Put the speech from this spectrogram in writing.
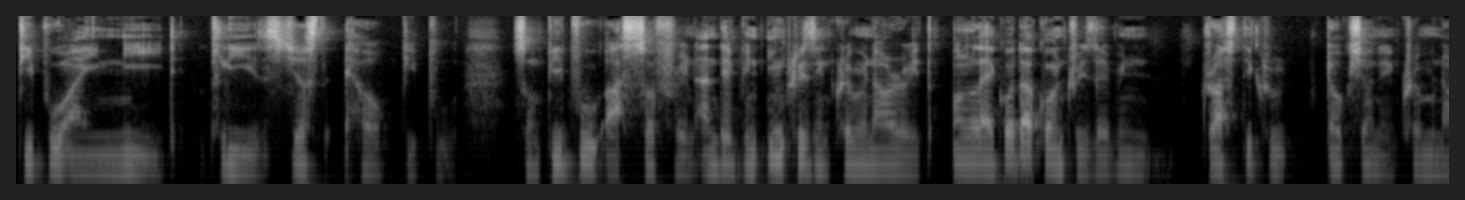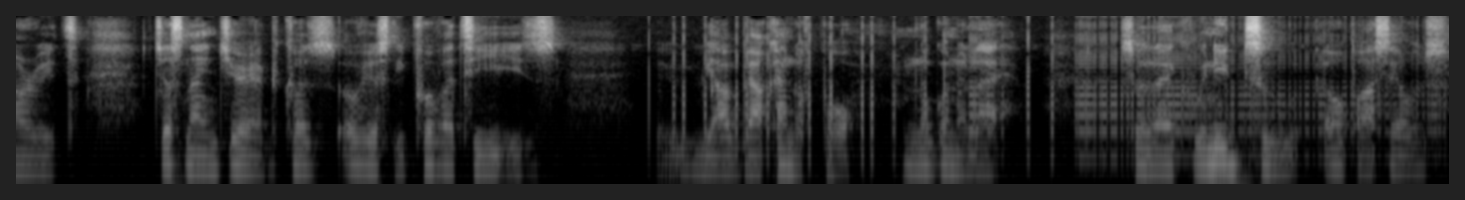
People are in need. Please just help people. Some people are suffering and they've been increasing criminal rate. Unlike other countries, there've been drastic reduction in criminal rate just Nigeria because obviously poverty is we are, we are kind of poor. I'm not gonna lie. So like we need to help ourselves.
